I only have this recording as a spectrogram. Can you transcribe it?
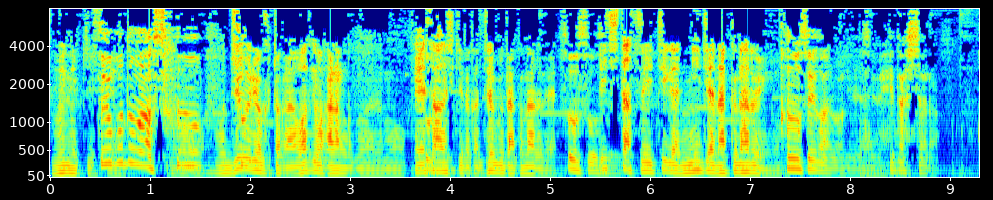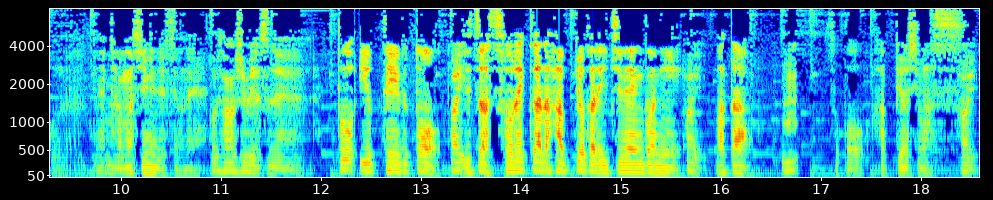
無にキスよ。ということは、その、もう重力とかわけわからんことになるで、もう計算式とか全部なくなるで。そうそうそう。1たす1が2じゃなくなるんよ。可能性があるわけですよ。うん下手したら。これね、楽しみですよね。これ楽しみですね。と言っていると、はい実はそれから発表から1年後に、はい。また、うんそこを発表します。はい。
